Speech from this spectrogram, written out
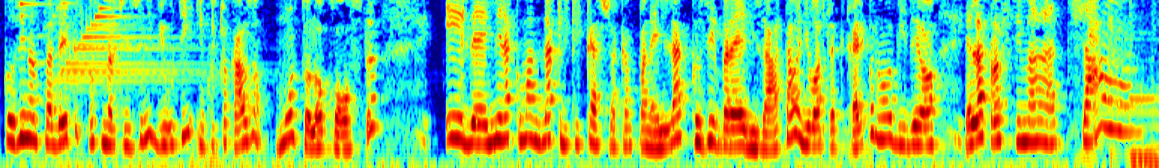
così non perdete le prossime recensioni beauty, in questo caso molto low cost, ed eh, mi raccomando anche di cliccare sulla campanella, così verrei avvisata ogni volta che carico un nuovo video. E alla prossima, ciao!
